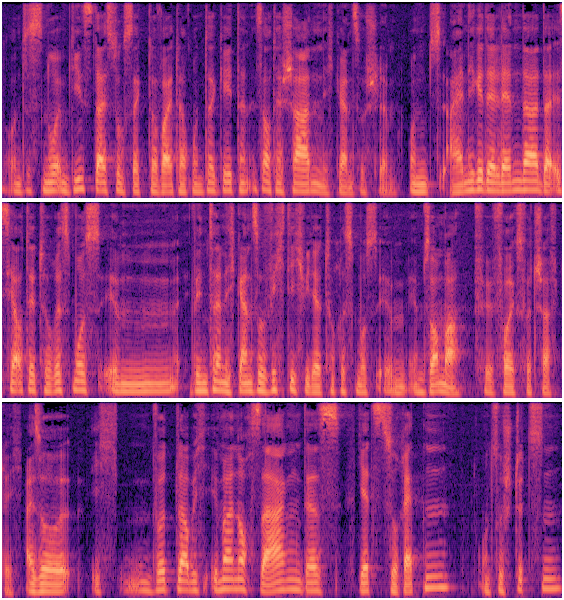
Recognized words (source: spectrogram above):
und es nur im Dienstleistungssektor weiter runtergeht, dann ist auch der Schaden nicht ganz so schlimm. Und einige der Länder, da ist ja auch der Tourismus im Winter nicht ganz so wichtig wie der Tourismus im, im Sommer für volkswirtschaftlich. Also ich würde, glaube ich, immer noch sagen, dass jetzt zu retten und zu stützen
